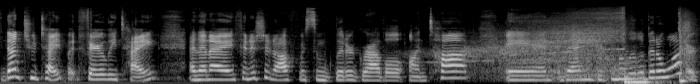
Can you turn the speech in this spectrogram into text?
not too tight, but fairly tight. And then I finish it off with some glitter gravel on top and then give them a little bit of water.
